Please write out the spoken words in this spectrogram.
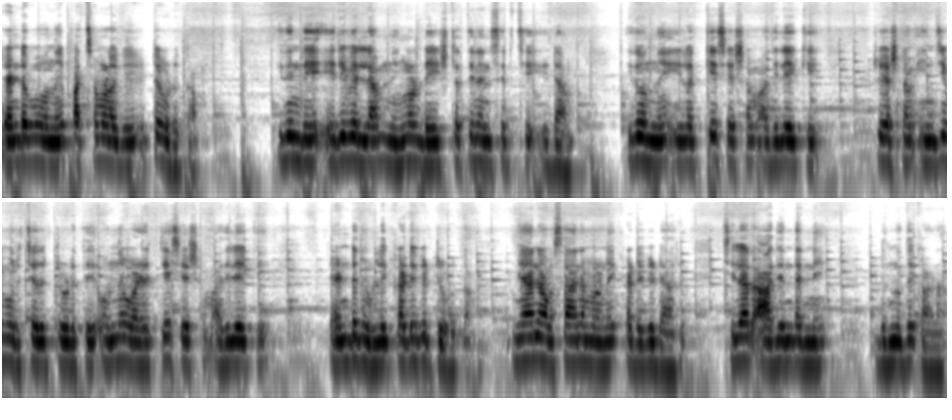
രണ്ട് മൂന്ന് പച്ചമുളക് ഇട്ട് കൊടുക്കാം. ഇതിന്റെ എരിവെല്ലാം നിങ്ങളുടെ ഇഷ്ടത്തിനനുസരിച്ച് ഇടാം. ഇതൊന്ന് ഇളക്കിയ ശേഷം അതിലേക്ക് ഒരു കഷ്ണം ഇഞ്ചി മുറിച്ചതിട്ട് കൊടുത്ത് ഒന്ന് വഴറ്റിയ ശേഷം അതിലേക്ക് രണ്ട് നുള്ളി കടുകിട്ട് കൊടുക്കാം. ഞാൻ അവസാനമാണ് കടുകിടാറ് ചിലർ ആദ്യം തന്നെ ഇടുന്നത് കാണാം.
